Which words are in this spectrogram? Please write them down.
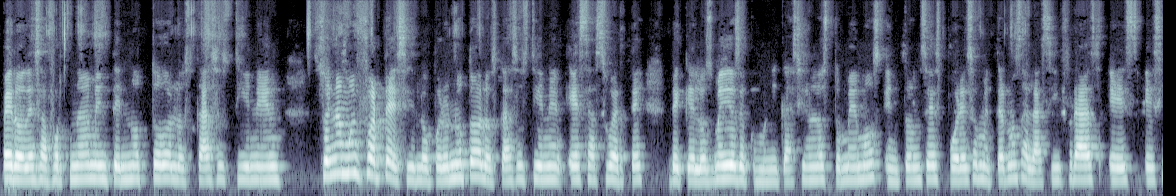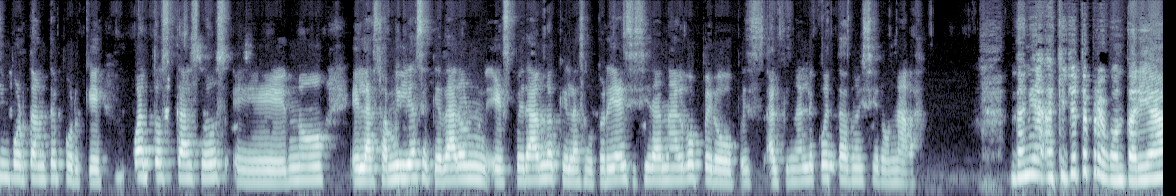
pero desafortunadamente no todos los casos tienen Suena muy fuerte decirlo, pero no todos los casos tienen esa suerte de que los medios de comunicación los tomemos. Entonces, por eso meternos a las cifras es, es importante porque cuántos casos eh, no, eh, las familias se quedaron esperando a que las autoridades hicieran algo, pero pues al final de cuentas no hicieron nada. Dania, aquí yo te preguntaría.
